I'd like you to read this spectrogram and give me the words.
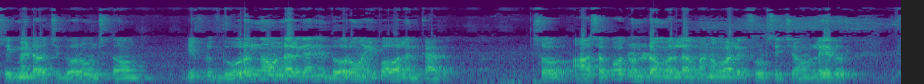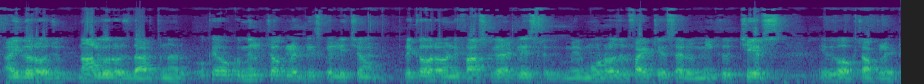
స్టిగ్మేటా వచ్చి దూరం ఉంచుతాం. ఇప్పుడు దూరంగా ఉండాలి కానీ దూరం అయిపోవాలని కాదు. సో ఆ సపోర్ట్ ఉండడం వల్ల మనం వాళ్ళకి ఫ్రూట్స్ ఇచ్చాము లేదు ఐదో రోజు నాలుగో రోజు దాటుతున్నారు. ఓకే ఒక మిల్క్ చాక్లెట్ తీసుకెళ్ళి ఇచ్చాం. రికవర్ అవ్వండి ఫాస్ట్గా అట్లీస్ట్ మీరు మూడు రోజులు ఫైట్ చేశారు మీకు చీర్స్ ఇదిగో ఒక చాక్లెట్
